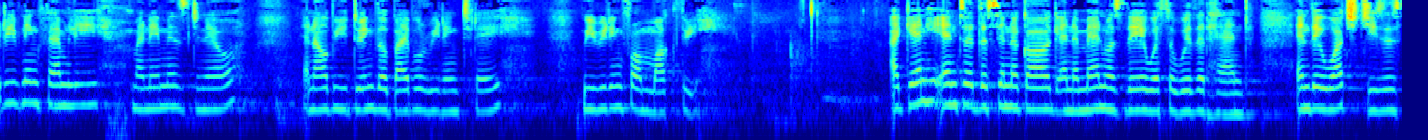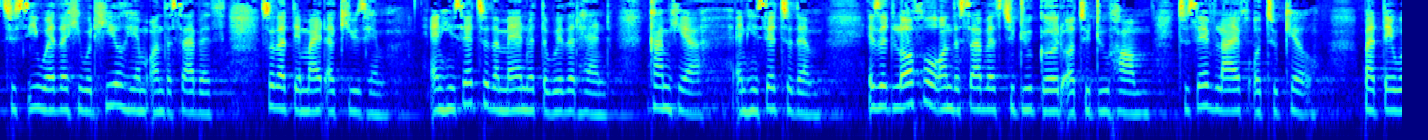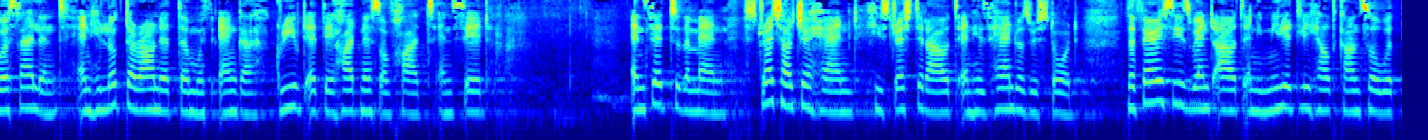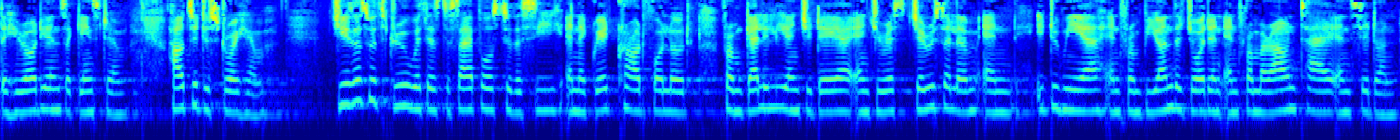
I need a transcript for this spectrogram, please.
Good evening, family. My name is Janelle, and I'll be doing the Bible reading today. We're reading from Mark 3. Again he entered the synagogue, and a man was there with a withered hand. And they watched Jesus to see whether he would heal him on the Sabbath, so that they might accuse him. And he said to the man with the withered hand, Come here. And he said to them, Is it lawful on the Sabbath to do good or to do harm, to save life or to kill? But they were silent, and he looked around at them with anger, grieved at their hardness of heart, and said, and said to the man, stretch out your hand. He stretched it out and his hand was restored. The Pharisees went out and immediately held counsel with the Herodians against him, how to destroy him. Jesus withdrew with his disciples to the sea and a great crowd followed from Galilee and Judea and Jerusalem and Idumea and from beyond the Jordan and from around Tyre and Sidon.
